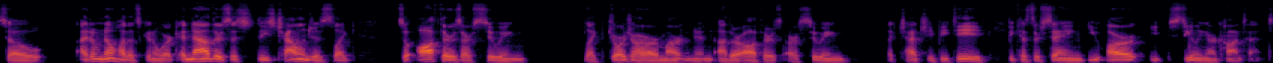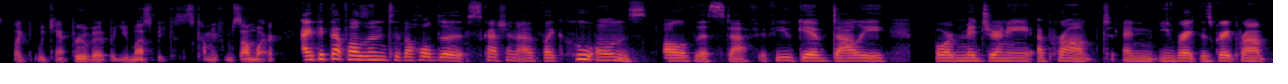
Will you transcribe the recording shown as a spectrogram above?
So I don't know how that's going to work. And now there's this, these challenges like so authors are suing like George R. R. Martin and other authors are suing like ChatGPT because they're saying you are stealing our content. Like we can't prove it, but you must be because it's coming from somewhere. I think that falls into the whole discussion of like who owns all of this stuff. If you give DALL-E or Midjourney a prompt and you write this great prompt,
